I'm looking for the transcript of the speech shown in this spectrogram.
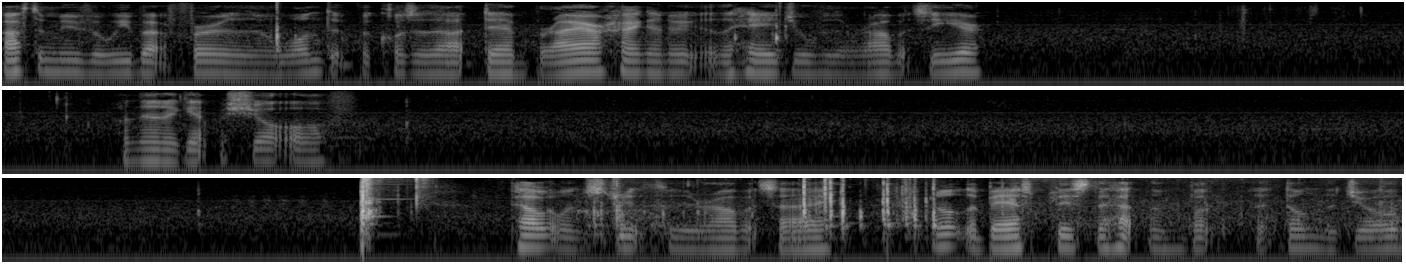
I have to move a wee bit further than I want it because of that dead briar hanging out of the hedge over the rabbit's ear. And then I get my shot off. Pellet went straight through the rabbit's eye. Not the best place to hit them, but it done the job.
